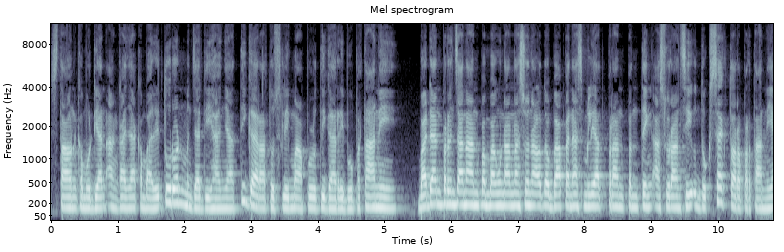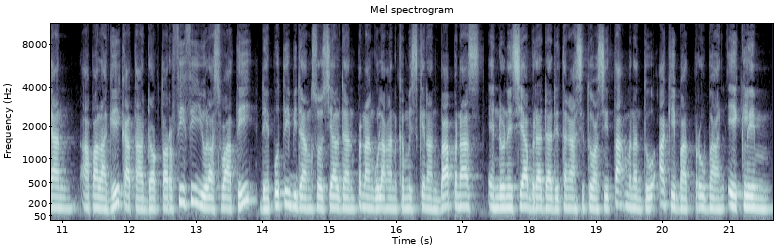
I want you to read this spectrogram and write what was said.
Setahun kemudian angkanya kembali turun menjadi hanya 353 ribu petani. Badan Perencanaan Pembangunan Nasional atau Bappenas melihat peran penting asuransi untuk sektor pertanian. Apalagi kata Dr. Vivi Yulaswati, Deputi Bidang Sosial dan Penanggulangan Kemiskinan Bappenas, Indonesia berada di tengah situasi tak menentu akibat perubahan iklim.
